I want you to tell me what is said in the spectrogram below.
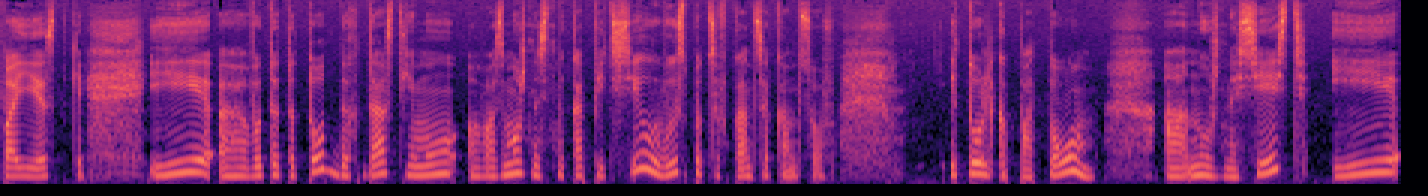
поездки. И а, вот этот отдых даст ему возможность накопить силы, выспаться в конце концов. И только потом нужно сесть и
